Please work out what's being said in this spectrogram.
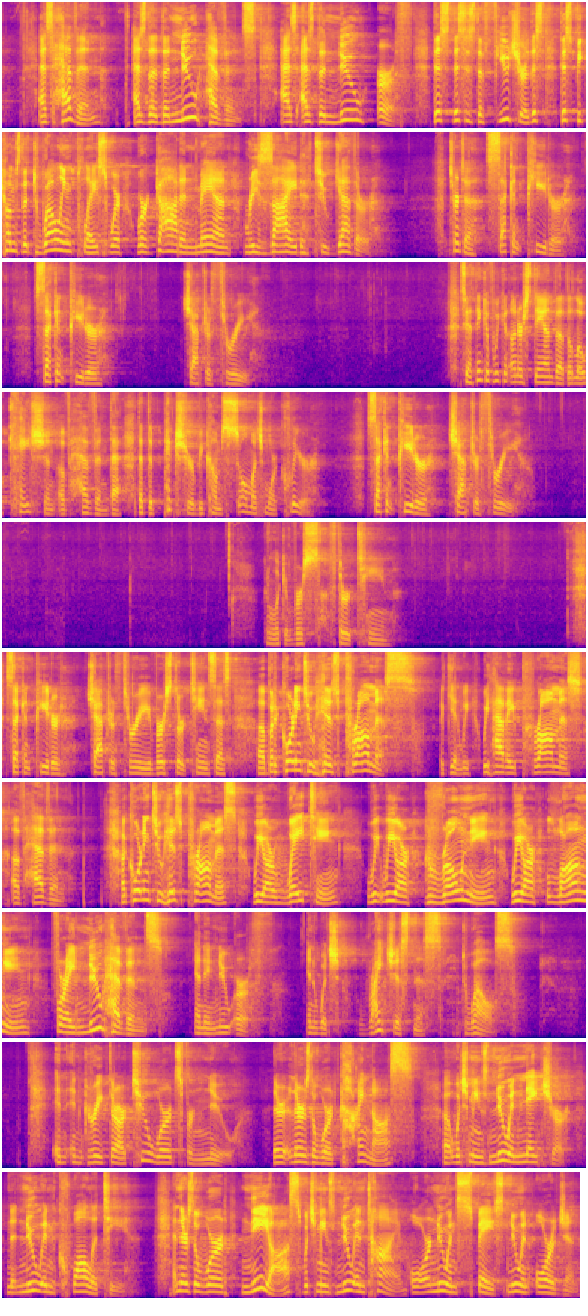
as heaven as the, the new heavens, as, as the new earth. This, this is the future. This, this becomes the dwelling place where, where God and man reside together. Turn to 2 Peter, 2 Peter chapter 3. See, I think if we can understand the, the location of heaven, that, that the picture becomes so much more clear. 2 Peter chapter 3. We're going to look at verse 13. 2 Peter chapter 3, verse 13 says, uh, But according to his promise, again, we, we have a promise of heaven. According to his promise, we are waiting, we, we are groaning, we are longing for a new heavens and a new earth in which righteousness dwells. In, in Greek, there are two words for new. There, there's the word kainos, uh, which means new in nature, new in quality. And there's the word neos, which means new in time or new in space, new in origin.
